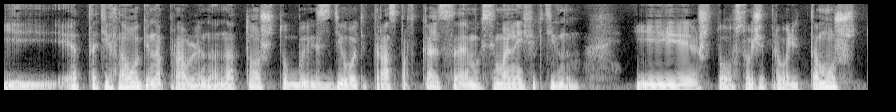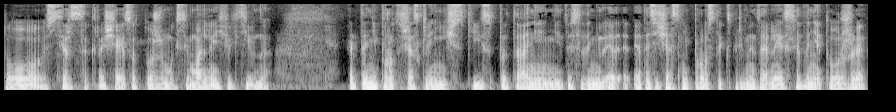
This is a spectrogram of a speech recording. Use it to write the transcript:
и эта технология направлена на то, чтобы сделать транспорт кальция максимально эффективным. И что, в свою очередь, приводит к тому, что сердце сокращается тоже максимально эффективно. Это не просто сейчас клинические испытания, не, то есть это, не, э, это сейчас не просто экспериментальное исследование, это уже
